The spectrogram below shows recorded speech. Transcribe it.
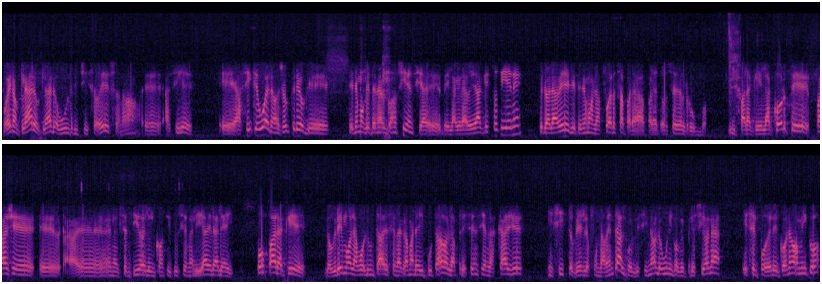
Bueno, claro, claro, Bullrich hizo eso, ¿no? Eh, así es. Eh, así que bueno, yo creo que tenemos que tener conciencia de, la gravedad que esto tiene, pero a la vez de que tenemos la fuerza para, para torcer el rumbo y para que la Corte falle eh, eh, en el sentido de la inconstitucionalidad de la ley, o para que logremos las voluntades en la Cámara de Diputados, la presencia en las calles, insisto que es lo fundamental, porque si no lo único que presiona es el poder económico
